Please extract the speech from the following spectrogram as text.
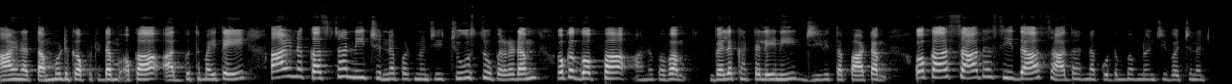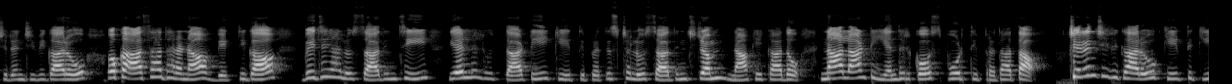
ఆయన తమ్ముడిగా పుట్టడం ఒక అద్భుతమైతే ఆయన కష్టాన్ని చిన్నప్పటి నుంచి చూస్తూ పెరగడం ఒక గొప్ప అనుభవం. వెలకట్టలేని జీవిత పాఠం. ఒక సాదాసీదా సాధారణ కుటుంబం నుంచి వచ్చిన చిరంజీవి గారు ఒక అసాధారణ వ్యక్తిగా విజయాలు సాధించి ఎల్లలు దాటి కీర్తి ప్రతిష్టలు సాధించడం నాకే కాదు. నాలాంటి ఎందరికో స్ఫూర్తి ప్రదాత. చిరంజీవి గారు కీర్తికి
